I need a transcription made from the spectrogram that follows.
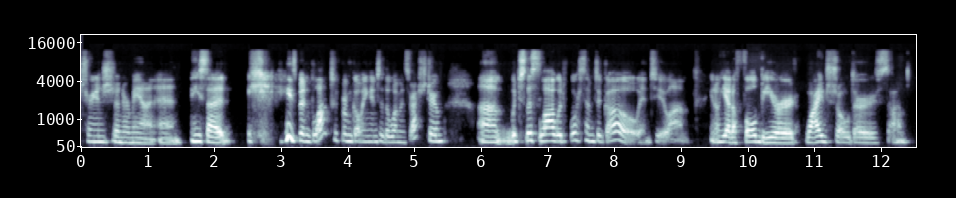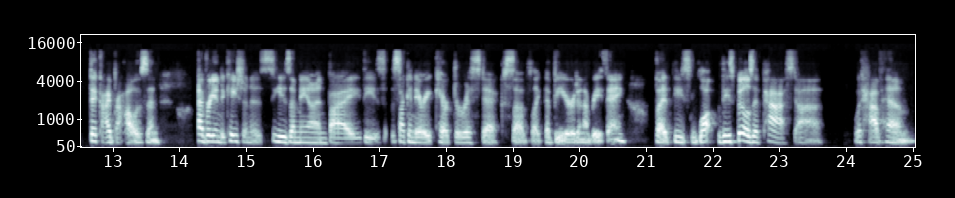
transgender man, and he said he's been blocked from going into the women's restroom um, which this law would force him to go into. Um, you know, he had a full beard, wide shoulders, um, thick eyebrows, and every indication is he's a man by these secondary characteristics of like the beard and everything. But these law, these bills, if passed, uh, would have him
